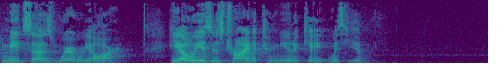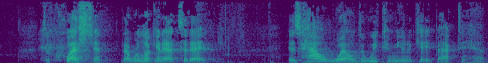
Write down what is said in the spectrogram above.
meets us where we are. He always is trying to communicate with you. The question that we're looking at today is how well do we communicate back to Him?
